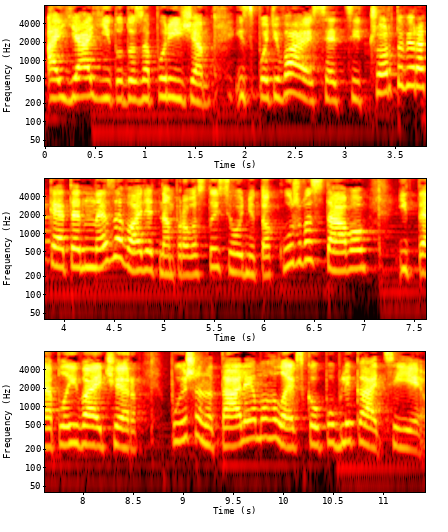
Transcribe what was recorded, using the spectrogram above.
А я їду до Запоріжжя. І сподіваюся, ці чортові ракети не завадять нам провести сьогодні таку ж виставу і теплий вечір. Пише Наталія Могилевська у публікації.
